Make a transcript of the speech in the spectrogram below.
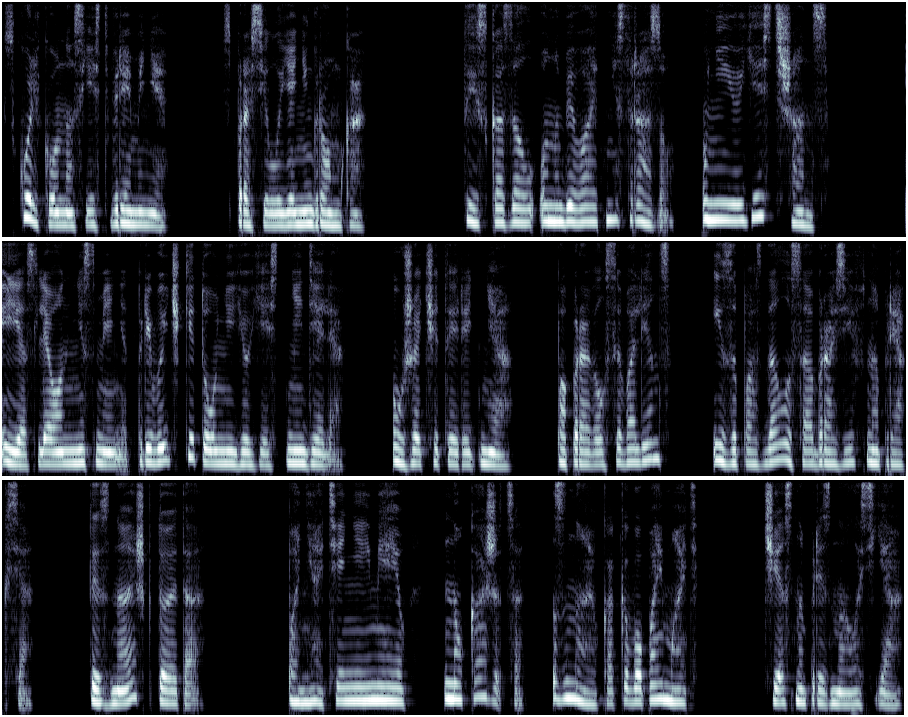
Сколько у нас есть времени?» — спросила я негромко. «Ты сказал, он убивает не сразу. У нее есть шанс?» «Если он не сменит привычки, то у нее есть неделя. Уже четыре дня», — поправился Валенс и запоздало, сообразив, напрягся. «Ты знаешь, кто это?» «Понятия не имею, но, кажется, знаю, как его поймать», — честно призналась я.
